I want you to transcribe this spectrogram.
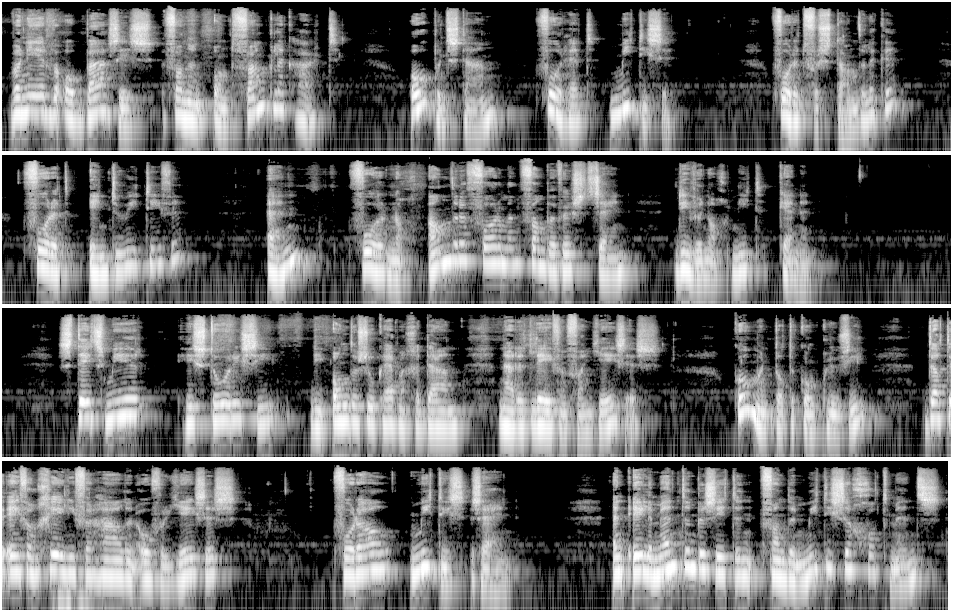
wanneer we op basis van een ontvankelijk hart openstaan voor het mythische, voor het verstandelijke, voor het intuïtieve en voor nog andere vormen van bewustzijn die we nog niet kennen. Steeds meer historici die onderzoek hebben gedaan naar het leven van Jezus, komen tot de conclusie dat de evangelieverhalen over Jezus vooral mythisch zijn en elementen bezitten van de mythische godmens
